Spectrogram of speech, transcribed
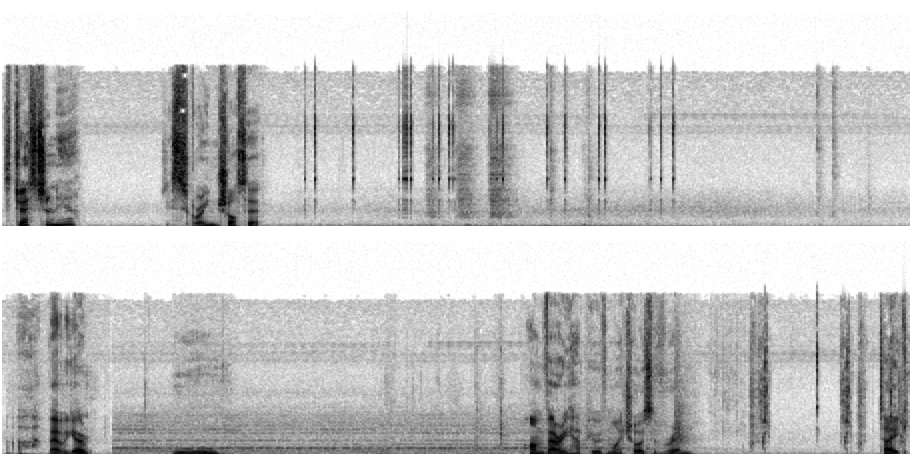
suggestion here. Just screenshot it. Ah, there we go. Ooh. I'm very happy with my choice of rim. Take.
